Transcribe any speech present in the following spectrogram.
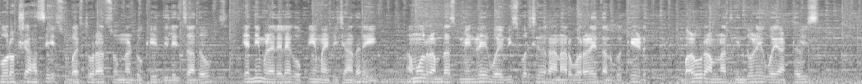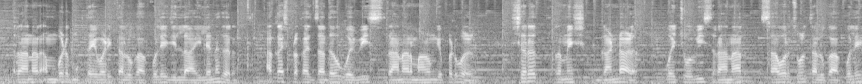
गोरक्ष हासे सुभाष थोरात सोमनाथ डोके दिलेश जाधव यांनी मिळालेल्या गोपनीय माहितीच्या आधारे अमोल रामदास मेंगळे वय वीस वर्ष राहणार वराळे तालुका खेड बाळू रामनाथ हिंदोळे वय अठ्ठावीस राहणार अंबड मुक्ताईवाडी तालुका अकोले जिल्हा अहिल्यानगर आकाश प्रकाश जाधव वय वीस राहणार म्हाळुंगे पडवळ शरद रमेश गांडाळ वय चोवीस राहणार सावरचोळ तालुका अकोले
